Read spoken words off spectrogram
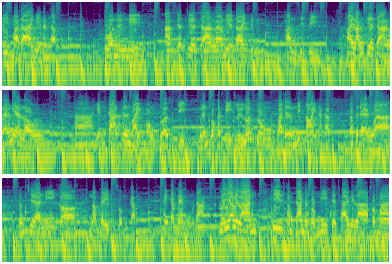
รีดมาได้เนี่ยนะครับ ตัวหนึ่งนี่อาจจะเจือจางแล้วเนี่ยได้ถึงพันซีซีภายหลังเจือจางแล้วเนี่ยเราาเห็นการเคลื่อนไหวของตัวสุจิเหมือนปกติ หรือลดลงกว่าเดิมนิดหน่อยนะครับ ก็แสดงว่าน้ำเชื้ออันนี้ก็นำไปผสมกับให้กับแม่หมูได้ ระยะเวลาที่ทำการผสมนี่จะใช้เวลาประมาณ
